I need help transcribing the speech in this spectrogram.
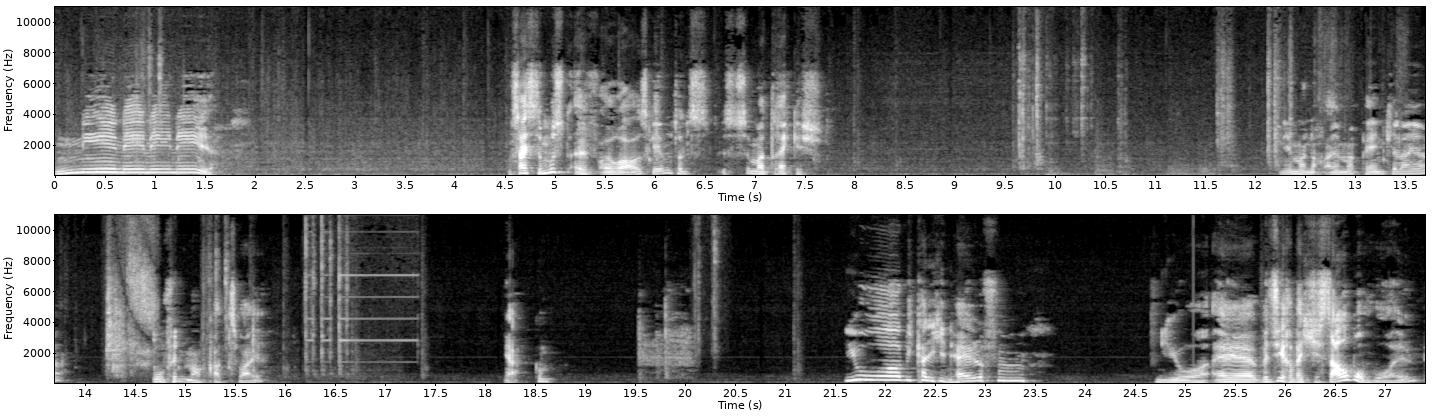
Nee, nee, nee, nee. Das heißt, du musst 11 Euro ausgeben, sonst ist es immer dreckig. Nehmen wir noch einmal Painkiller her. Oh, finden wir auch gerade zwei. Ja, komm. Joa, wie kann ich Ihnen helfen? Joa, äh, wenn Sie Ihre Wäsche sauber wollen,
